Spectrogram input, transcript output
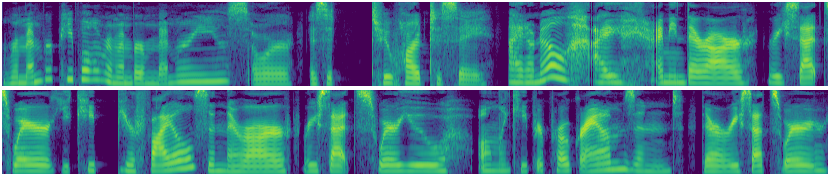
remember people, remember memories, or is it too hard to say? I don't know. I I mean there are resets where you keep your files and there are resets where you only keep your programs and there are resets where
